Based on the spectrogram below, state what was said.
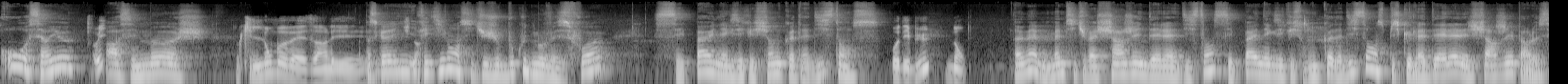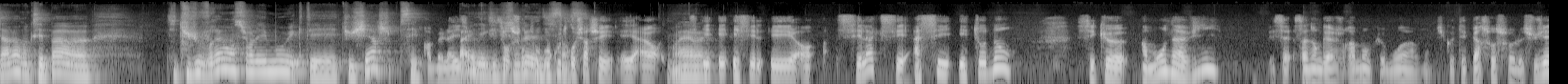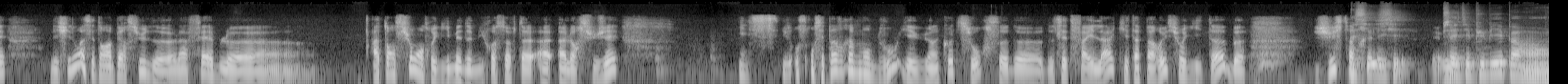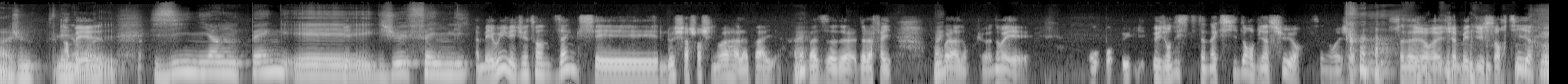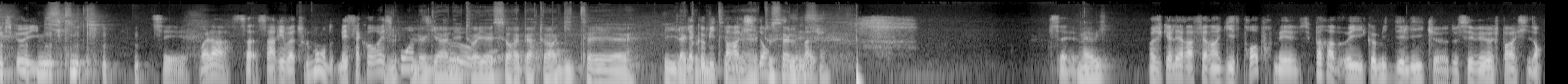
Oh, sérieux? Oui. Ah, c'est moche. Donc ils l'ont mauvaise, hein, les. Parce que, effectivement, si tu joues beaucoup de mauvaise foi, c'est pas une exécution de code à distance. Au début, non. Même, même si tu vas charger une DLL à distance, c'est pas une exécution de code à distance, puisque la DLL est chargée par le serveur, donc c'est pas. Euh, si tu joues vraiment sur les mots et que tu cherches, c'est ah ben là, pas une exécution. Ils ont surtout beaucoup trop cherché. Et alors, et, c'est là que c'est assez étonnant, c'est que, à mon avis, ça, ça n'engage vraiment que moi, mon petit côté perso sur le sujet, les Chinois s'étant aperçus de la faible euh, attention entre guillemets de Microsoft à, leur sujet, on ne sait pas vraiment d'où. Il y a eu un code source de, de cette faille-là qui est apparu sur GitHub juste ah, après les... Ça a été publié par je, les ah, noms, euh, Peng et Xue Fengli. Ah, mais oui, mais Junsan Zhang, c'est le chercheur chinois à la, paille, à la base de, la faille. Voilà, donc, euh, non mais. Ils ont dit que c'était un accident, bien sûr. Ça n'aurait jamais, jamais dû sortir. Parce que c'est voilà, ça, ça, arrive à tout le le Mais ça correspond. Le, le gars a nettoyé son répertoire Git et, il a, commis par accident. Tout seul. C'est bah oui. Moi, je galère à faire un guide propre, mais c'est pas grave. Eux, ils commettent des leaks de CVE par accident.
